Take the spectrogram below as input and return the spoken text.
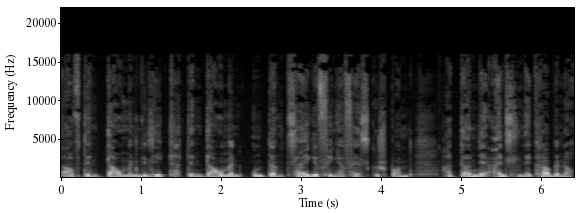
auf den Daumen gelegt, hat den Daumen unterm Zeigefinger festgespannt, hat dann die einzelne Krabbe nach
